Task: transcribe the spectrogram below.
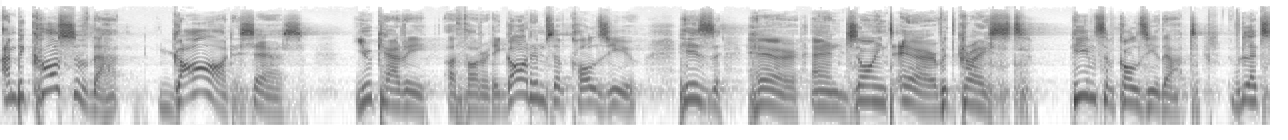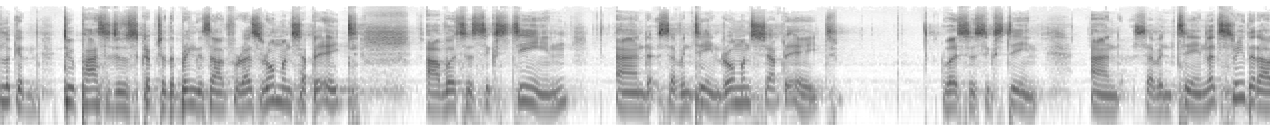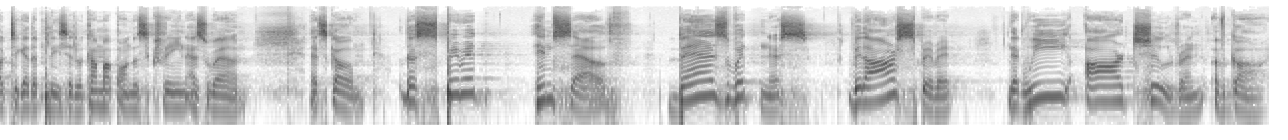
And because of that, God says, You carry authority. God Himself calls you His heir and joint heir with Christ. He Himself calls you that. Let's look at two passages of Scripture that bring this out for us Romans chapter 8, uh, verses 16 and 17. Romans chapter 8 verses 16 and 17. Let's read that out together, please. It'll come up on the screen as well. Let's go. The Spirit Himself bears witness with our spirit that we are children of God.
